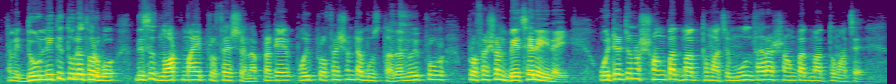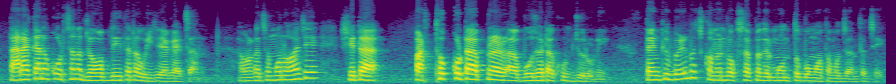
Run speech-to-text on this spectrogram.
আমি দুর্নীতি তুলে ধরবো this is not my profession আপনাকে ওই প্রফেশনটা বুঝতে হবে। আমি ওই প্রফেশন বেছে নেই নাই। ওইটার জন্য সংবাদ মাধ্যম আছে, মূলধারার সংবাদ মাধ্যম আছে। তারা কেন করছে না? জবাবদিহিতাটা ওই জায়গায় চান। আমার কাছে মনে হয় যে সেটা পার্থক্যটা আপনার বোঝাটা খুব জরুরি। Thank you very much comment বক্সে আপনাদের মন্তব্য মতামত জানতে চাই।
